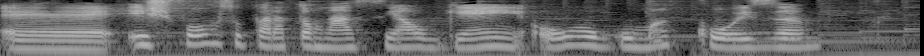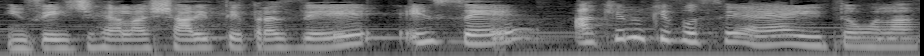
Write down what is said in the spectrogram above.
é, esforço para tornar-se alguém ou alguma coisa, em vez de relaxar e ter prazer em ser aquilo que você é. Então ela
